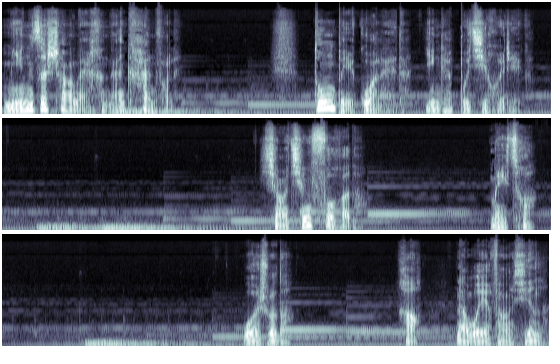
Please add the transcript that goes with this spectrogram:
名字上来很难看出来。东北过来的应该不忌讳这个。”小青附和道。没错，我说道：“好，那我也放心了。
